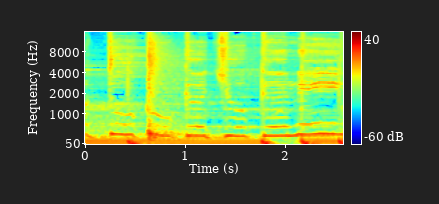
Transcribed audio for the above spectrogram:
waktuku kecup kening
